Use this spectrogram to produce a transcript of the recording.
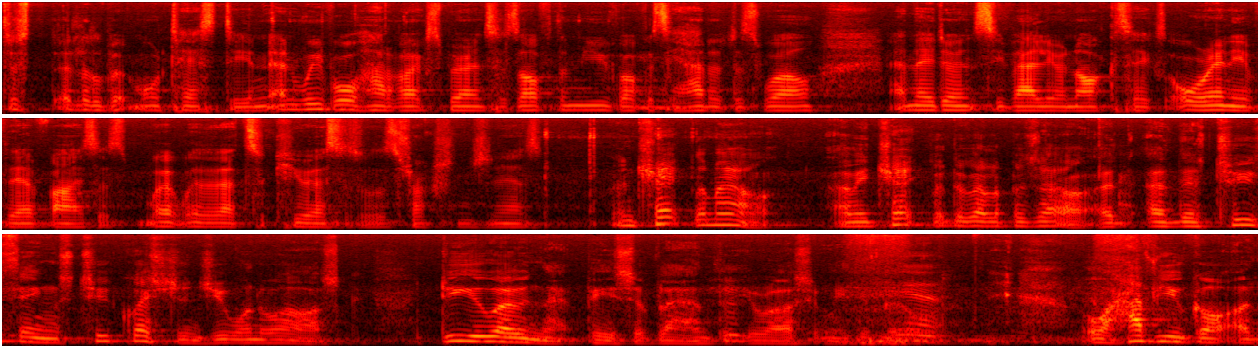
just a little bit more testy. And, and we've all had our experiences of them. You've obviously mm. had it as well. And they don't see value in architects or any of their advisors, whether that's the QSs or the structural engineers. And check them out. I mean, check the developers out. And, and there's two things, two questions you want to ask. Do you own that piece of land that mm. you're asking me to build? Yeah. Or have you got,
